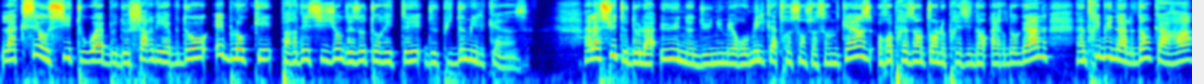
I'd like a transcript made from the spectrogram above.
l'accès au site web de Charlie Hebdo est bloqué par décision des autorités depuis 2015. À la suite de la une du numéro 1475 représentant le président Erdogan, un tribunal d'Ankara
